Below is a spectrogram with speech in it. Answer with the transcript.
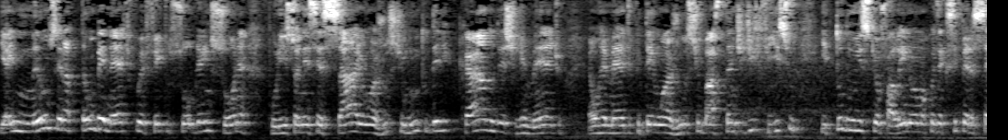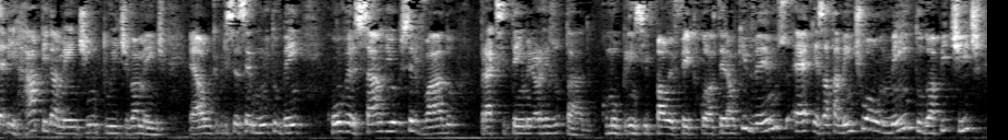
e aí não será tão benéfico o efeito sobre a insônia. Por isso é necessário um ajuste muito delicado deste remédio. É um remédio que tem um ajuste bastante difícil e tudo isso que eu falei não é uma coisa que se percebe rapidamente, intuitivamente. É algo que precisa ser muito bem conversado e observado para que se tenha o melhor resultado. Como principal efeito colateral que vemos é exatamente o aumento do apetite,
